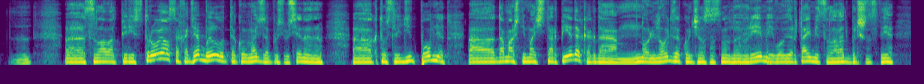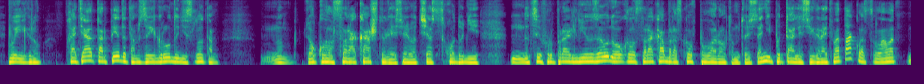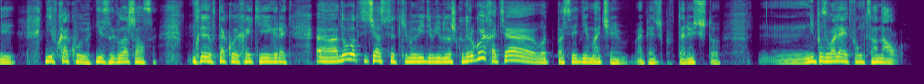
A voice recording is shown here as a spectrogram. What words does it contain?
Э, Салават перестроился, хотя был вот такой матч, допустим, все, наверное, э, кто следит, помнят, э, домашний матч с Торпедо, когда 0-0 закончилось основное время, его в овертайме Салават в большинстве выиграл. Хотя Торпедо там за игру нанесло там ну, около 40, что ли, если вот сейчас сходу не, цифру правильно не назову, но около 40 бросков поворотом. То есть они пытались играть в атаку, а Салават ни, ни в какую не соглашался в такой хоккей играть. А, ну вот сейчас все-таки мы видим немножко другой, хотя вот последние матчи, опять же, повторюсь, что не позволяет функционал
